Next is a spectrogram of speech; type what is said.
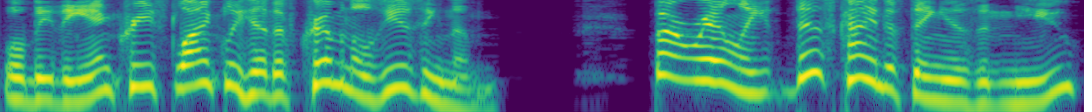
will be the increased likelihood of criminals using them. But really, this kind of thing isn't new.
